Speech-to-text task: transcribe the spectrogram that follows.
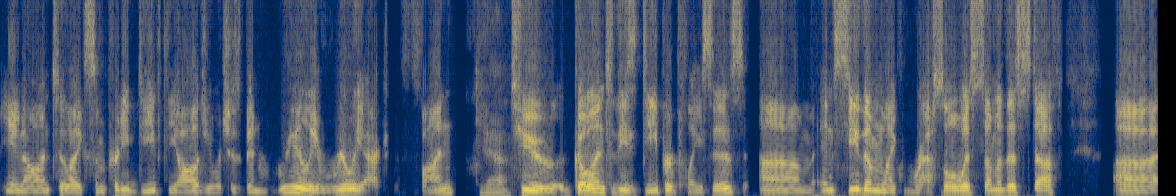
you know into like some pretty deep theology which has been really really actually fun Yeah. to go into these deeper places um, and see them like wrestle with some of this stuff uh,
